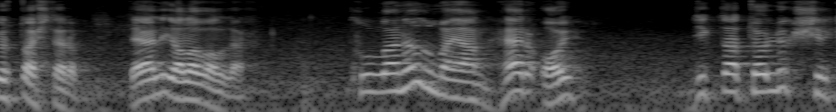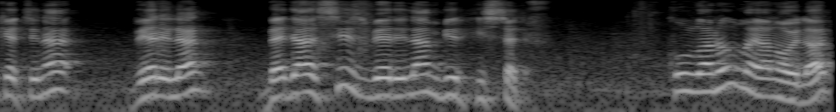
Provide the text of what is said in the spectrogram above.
yurttaşlarım, değerli Yalavalılar, kullanılmayan her oy diktatörlük şirketine verilen, bedelsiz verilen bir hissedir. Kullanılmayan oylar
